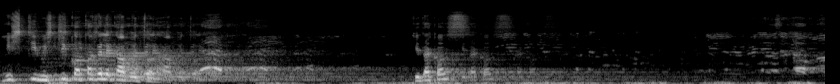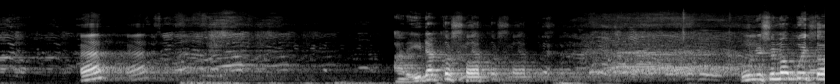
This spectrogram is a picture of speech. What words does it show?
মিষ্টি মিষ্টি কথা বলে কাম হইতো হ্যাঁ? আর এটার তো সব। উনিশশো নব্বই তো।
